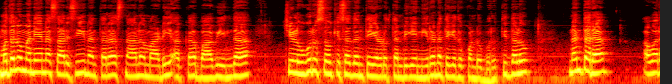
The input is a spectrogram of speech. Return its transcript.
ಮೊದಲು ಮನೆಯನ್ನು ಸಾರಿಸಿ, ನಂತರ ಸ್ನಾನ ಮಾಡಿ ಅಕ್ಕ ಬಾವಿಯಿಂದ ಚೀಳು ಉಗುರು ಸೋಕಿಸದಂತೆ ಎರಡು ತಂಬಿಗೆ ನೀರನ್ನು ತೆಗೆದುಕೊಂಡು ಬರುತ್ತಿದ್ದಳು. ನಂತರ ಅವರ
